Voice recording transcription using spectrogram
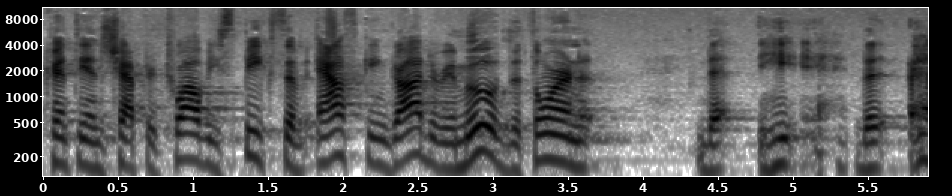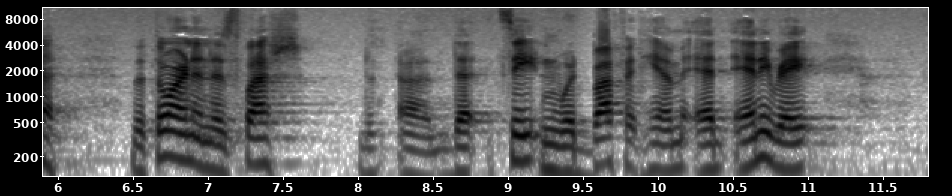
Corinthians chapter 12, he speaks of asking God to remove the thorn that he. The, the thorn in his flesh uh, that Satan would buffet him. At any rate,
